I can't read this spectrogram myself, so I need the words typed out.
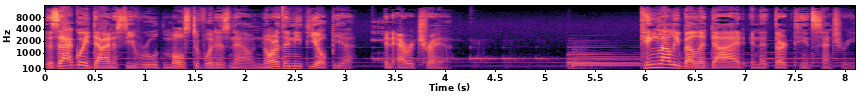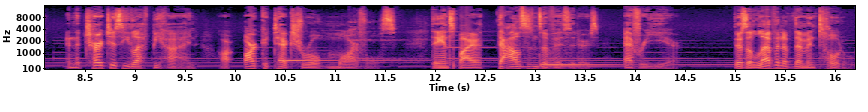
The Zagwe dynasty ruled most of what is now northern Ethiopia and Eritrea. King Lalibela died in the 13th century, and the churches he left behind are architectural marvels. They inspire thousands of visitors every year. There's 11 of them in total,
